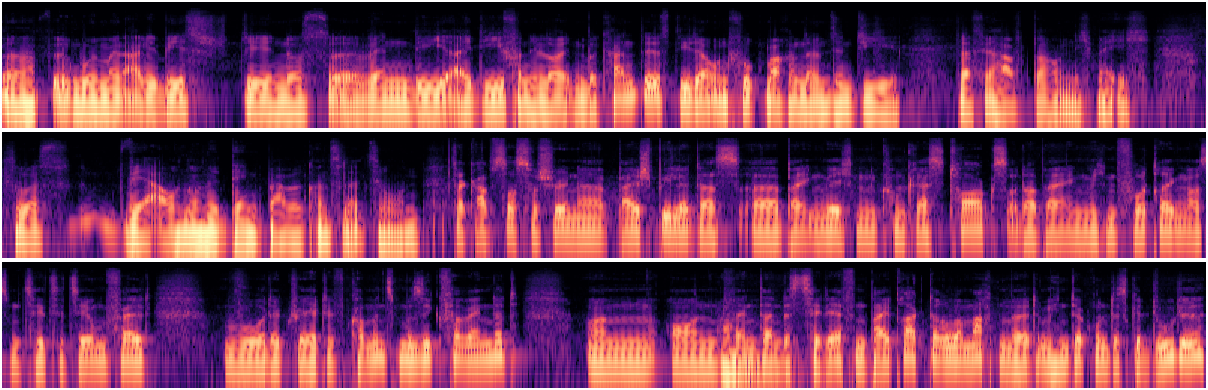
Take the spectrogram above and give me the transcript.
äh, habe irgendwo in meinen AGBs stehen, dass äh, wenn die ID von den Leuten bekannt ist, die da Unfug machen, dann sind die dafür haftbar und nicht mehr ich. Sowas wäre auch noch eine denkbare Konstellation. Da gab es doch so schöne Beispiele, dass äh, bei irgendwelchen Kongress-Talks oder bei irgendwelchen Vorträgen aus dem CCC-Umfeld wurde Creative Commons Musik verwendet. Ähm, und Oh. wenn dann das CDF einen Beitrag darüber macht und man hört im Hintergrund das Gedudel,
